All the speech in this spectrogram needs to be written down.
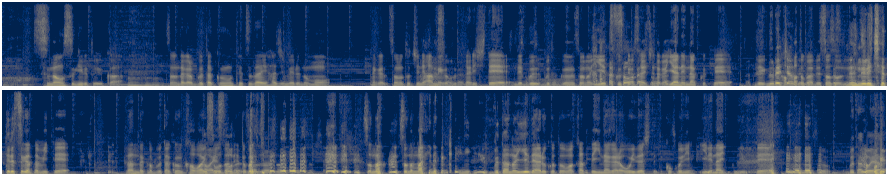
あ素直すぎるというか、ーうんうんその、だから豚くんを手伝い始めるのも、なんかその土地に雨が降ったりして、で、ぶそう豚くんその家作ってる最中だから屋根なくて、で、濡れちゃうね。葉っぱとかで、そうそう、ぬ濡れちゃってる姿見て、なんだか豚くんかわいそうだねとか言って、その、その前段階に豚の家であることを分かっていながら追い出してて、ここに入れないって言って、豚小屋。ね。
